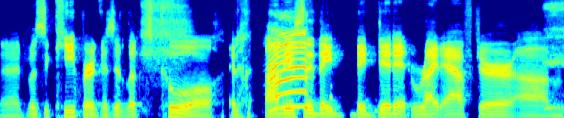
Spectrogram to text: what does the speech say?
It was a keeper because it looked cool, and Ah. obviously they they did it right after um,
